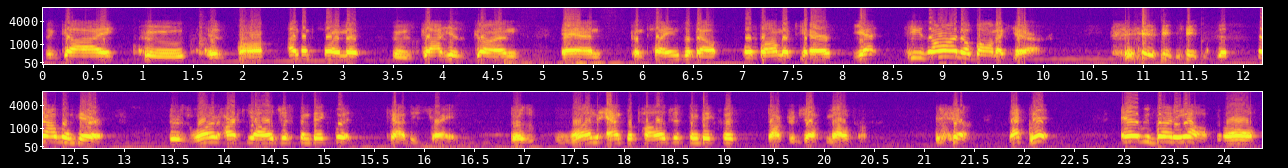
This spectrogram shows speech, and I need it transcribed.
the guy who is on unemployment, who's got his guns, and complains about Obamacare, yet he's on Obamacare. the problem here, there's one archaeologist in Bigfoot, Kathy Strain. There's one anthropologist in Bigfoot, Dr. Jeff Meldrum. That's it. Everybody else are all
